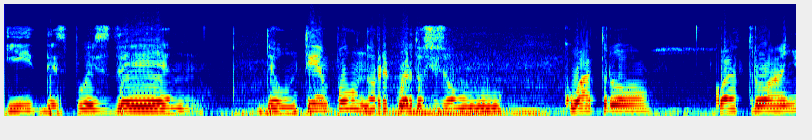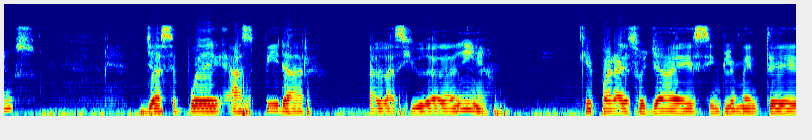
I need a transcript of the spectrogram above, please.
Y después de, de un tiempo, no recuerdo si son cuatro, cuatro años, ya se puede aspirar a la ciudadanía que para eso ya es simplemente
